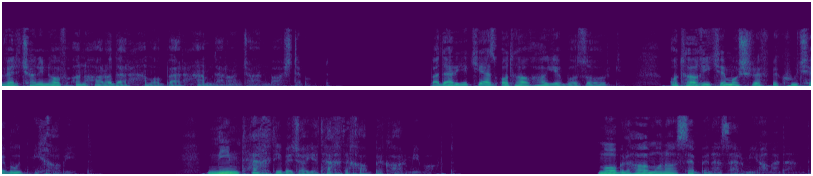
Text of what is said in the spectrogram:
ولچانینوف آنها را در هم و بر هم در آنجا انباشته بود. و در یکی از اتاقهای بزرگ، اتاقی که مشرف به کوچه بود میخوابید. نیم تختی به جای تخت خواب به کار می مبلها مناسب به نظر می آمدند.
